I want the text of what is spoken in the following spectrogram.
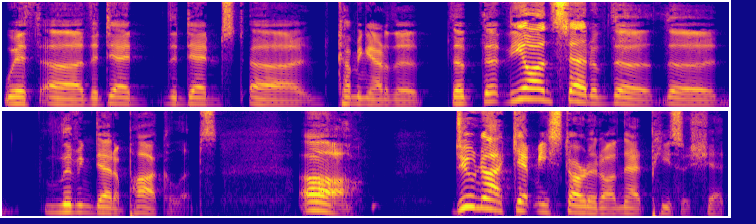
with uh, the dead, the dead uh, coming out of the, the the the onset of the the Living Dead apocalypse. Oh, do not get me started on that piece of shit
